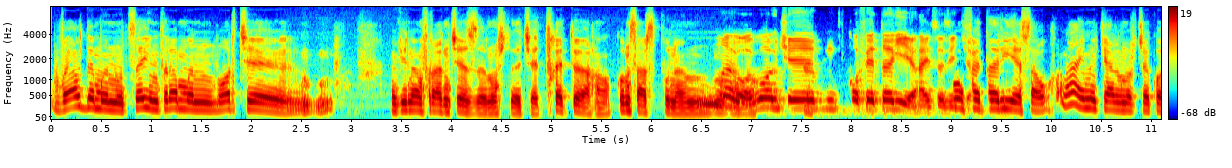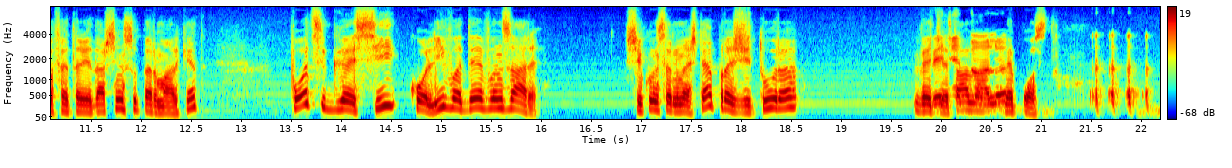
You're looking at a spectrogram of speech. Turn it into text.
vă iau de mânuță, intrăm în orice îmi vine în franceză, nu știu de ce, traiteur, cum s-ar spune în... Mă rog, orice cofetărie, hai să zicem. Cofetărie sau, ai, nu chiar în orice cofetărie, dar și în supermarket, poți găsi colivă de vânzare. Și cum se numește? Prăjitură vegetală, vegetală. de post.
